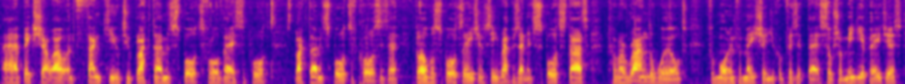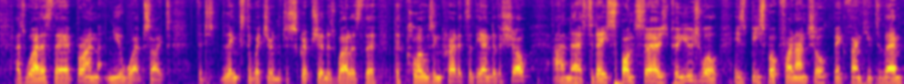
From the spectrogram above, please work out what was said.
uh, big shout out and thank you to Black Diamond Sports for all their support. Black Diamond Sports, of course, is a global sports agency representing sports stars from around the world. For more information, you can visit their social media pages as well as their brand new website. The links to which are in the description, as well as the, the closing credits at the end of the show. And uh, today's sponsor, as per usual, is Bespoke Financial. Big thank you to them.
